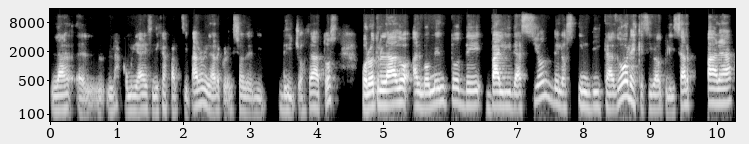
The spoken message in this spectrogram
las comunidades indígenas participaron en la recolección de, dichos datos. Por otro lado, al momento de validación de los indicadores que se iba a utilizar para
